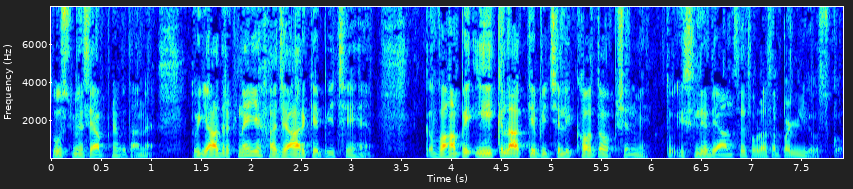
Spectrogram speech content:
तो उसमें से आपने बताना है। तो याद रखना है, ये हज़ार के पीछे है। वहाँ पे एक लाख के पीछे लिखा होता ऑप्शन में तो इसलिए ध्यान से थोड़ा सा पढ़ लियो उसको।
